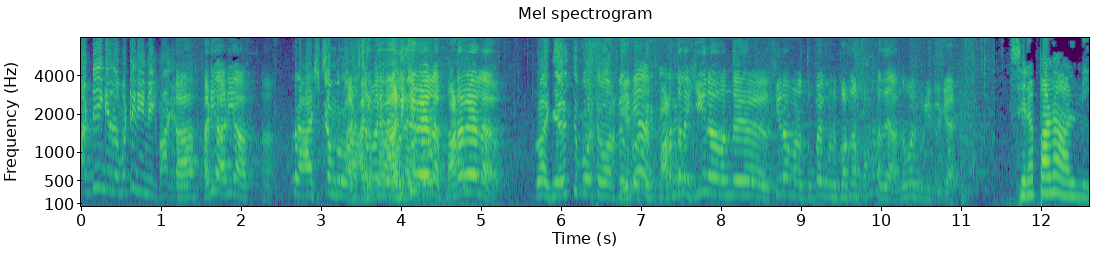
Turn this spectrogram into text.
அடிங்கிறத மட்டும் நீ இன்னைக்கு பாக்குற. அடியா அடியா? ஆ. அஷ்டம் ப்ரோ. அடிக்கவே இல்ல. படவே இல்ல. ப்ரோ ஹெல்த் போட்டு வரணும் படத்துல ஹீரோ வந்து ஹீரோ மேல துப்பாக்கி கொண்டு பண்ணா பண்ணாது அந்த மாதிரி பண்ணிட்டு இருக்க. சிறப்பான ஆள் நீ.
